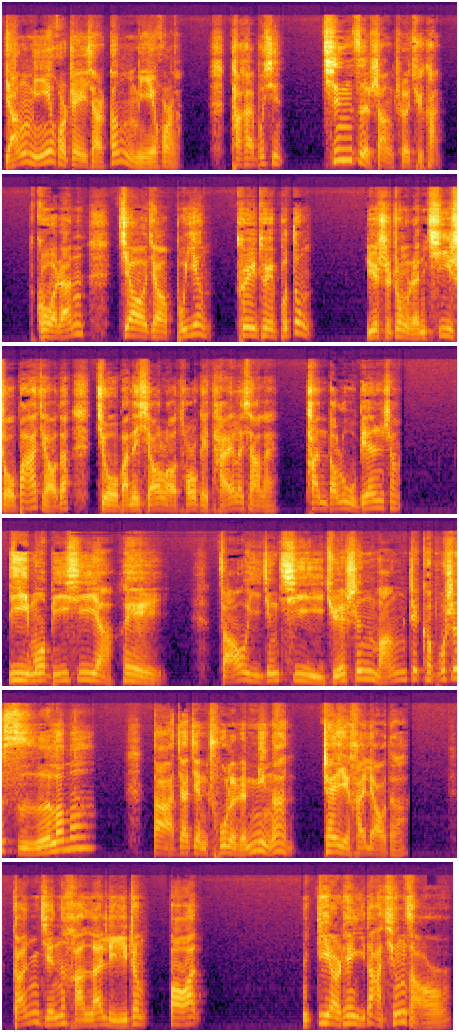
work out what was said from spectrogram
杨迷糊这下更迷糊了，他还不信，亲自上车去看，果然叫叫不应，推推不动。于是众人七手八脚的就把那小老头给抬了下来，摊到路边上，一摸鼻息呀，嘿，早已经气绝身亡，这可不是死了吗？大家见出了人命案，这还了得，赶紧喊来李正报案。第二天一大清早，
